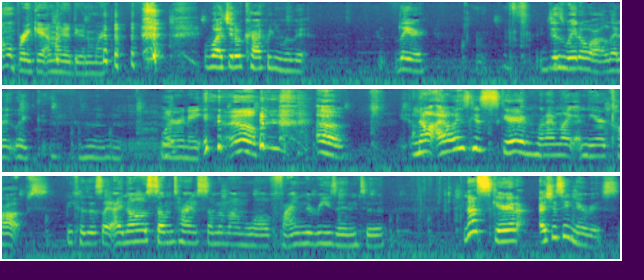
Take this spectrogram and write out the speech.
I'm gonna break it. I'm not gonna do it anymore. Watch it'll crack when you move it. Later. Just wait a while. Let it like What? marinate. oh. um, no, I always get scared when I'm like near cops because it's like I know sometimes some of them will find the reason to. Not scared. I should say nervous,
